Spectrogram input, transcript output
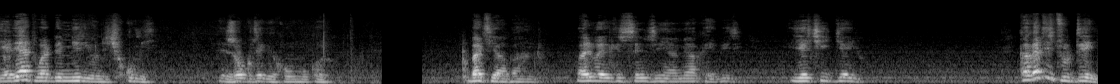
yali atuwadde miliyoni kikumi ez'okutegeka omukolo. Batya abantu bali balekisa ensi ya myaka ebiri yakijjayo kakati today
